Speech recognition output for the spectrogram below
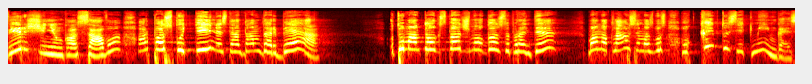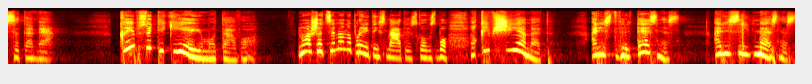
viršininko savo, ar paskutinis ten tam darbe. Tu man toks pat žmogus, supranti? Mano klausimas bus, o kaip tu sėkminga esi tame? Kaip su tikėjimu tavo? Nu, aš atsimenu praeitais metais, koks buvo. O kaip šiemet? Ar jis tvirtesnis, ar jis silpnesnis?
